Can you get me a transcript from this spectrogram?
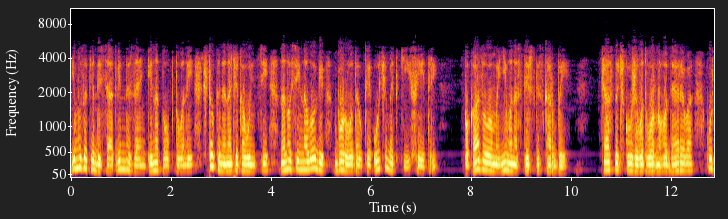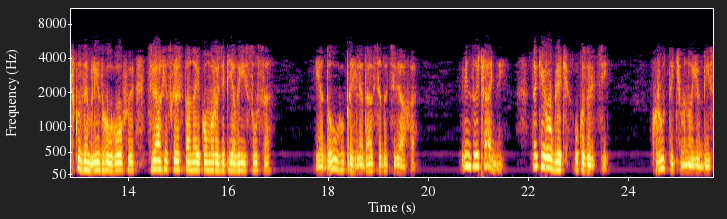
Йому за п'ятдесят він низенький, натоптуваний, щоки, неначе кавунці, на носі й на лобі бородавки, очі меткі, хитрі. Показував мені монастирські скарби. Часточку животворного дерева, кучку землі з Голгофи, цвях із хреста, на якому розіп'яли Ісуса. Я довго приглядався до цвяха. Він звичайний, такі роблять у козельці. Крутить мною біс,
